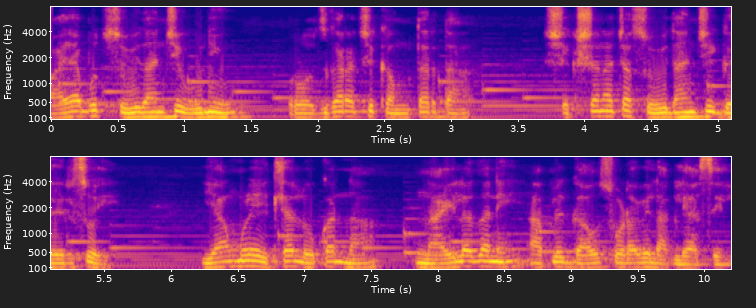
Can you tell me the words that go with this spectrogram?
पायाभूत सुविधांची उणीव रोजगाराची कमतरता शिक्षणाच्या सुविधांची गैरसोय यामुळे इथल्या लोकांना नाईलाजाने आपले गाव सोडावे लागले असेल.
